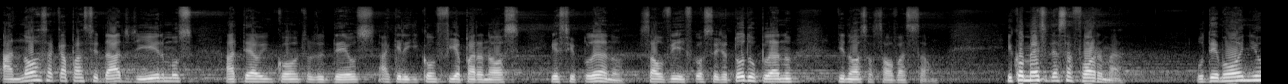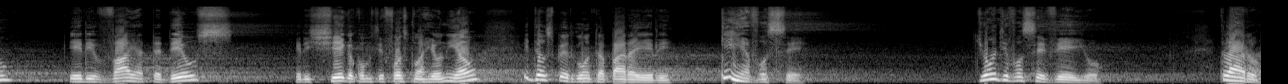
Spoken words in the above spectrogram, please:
a nossa capacidade de irmos até o encontro de Deus, aquele que confia para nós esse plano salvífico, ou seja, todo o plano de nossa salvação. E começa dessa forma: o demônio ele vai até Deus, ele chega como se fosse numa reunião, e Deus pergunta para ele: Quem é você? De onde você veio? Claro,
